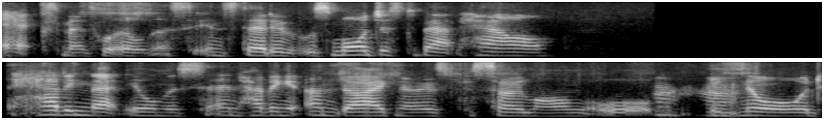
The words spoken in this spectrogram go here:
X mental illness. Instead, it was more just about how having that illness and having it undiagnosed for so long or uh-huh. ignored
